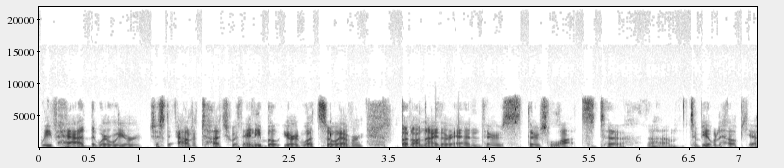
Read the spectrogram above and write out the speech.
we've had where we were just out of touch with any boatyard whatsoever. But on either end, there's there's lots to um, to be able to help you.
